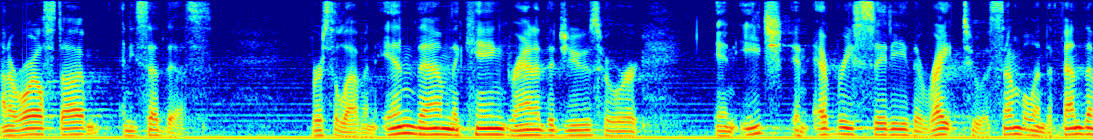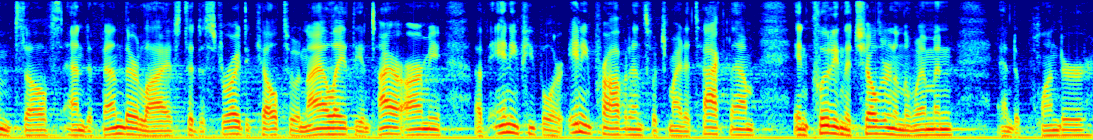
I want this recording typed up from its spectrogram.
on a royal stud. And he said this, verse 11 In them the king granted the Jews who were in each and every city the right to assemble and defend themselves and defend their lives, to destroy, to kill, to annihilate the entire army of any people or any providence which might attack them, including the children and the women, and to plunder,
